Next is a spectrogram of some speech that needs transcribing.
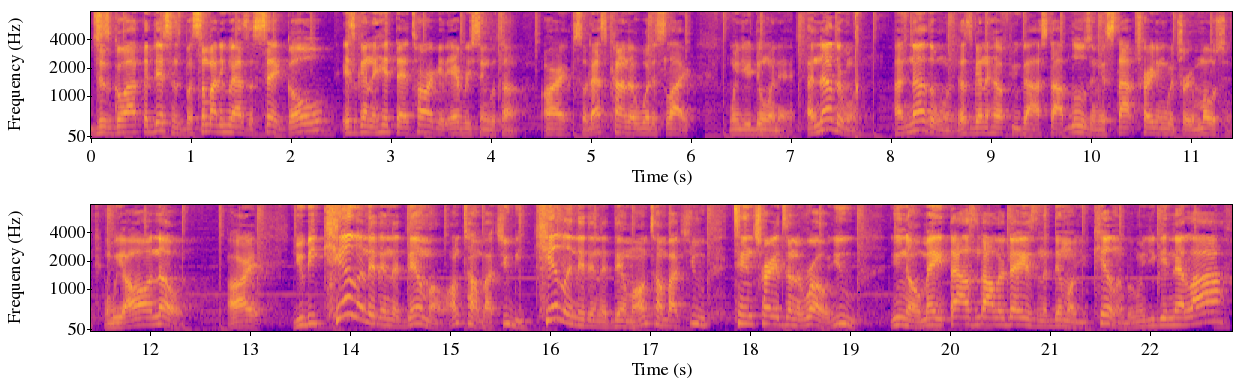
just go out the distance. But somebody who has a set goal is gonna hit that target every single time. All right, so that's kind of what it's like when you're doing that. Another one, another one that's gonna help you guys stop losing is stop trading with your emotion. And we all know, all right, you be killing it in the demo. I'm talking about you be killing it in the demo. I'm talking about you 10 trades in a row. You, you know, made thousand dollar days in the demo, you killing. But when you get in that live,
